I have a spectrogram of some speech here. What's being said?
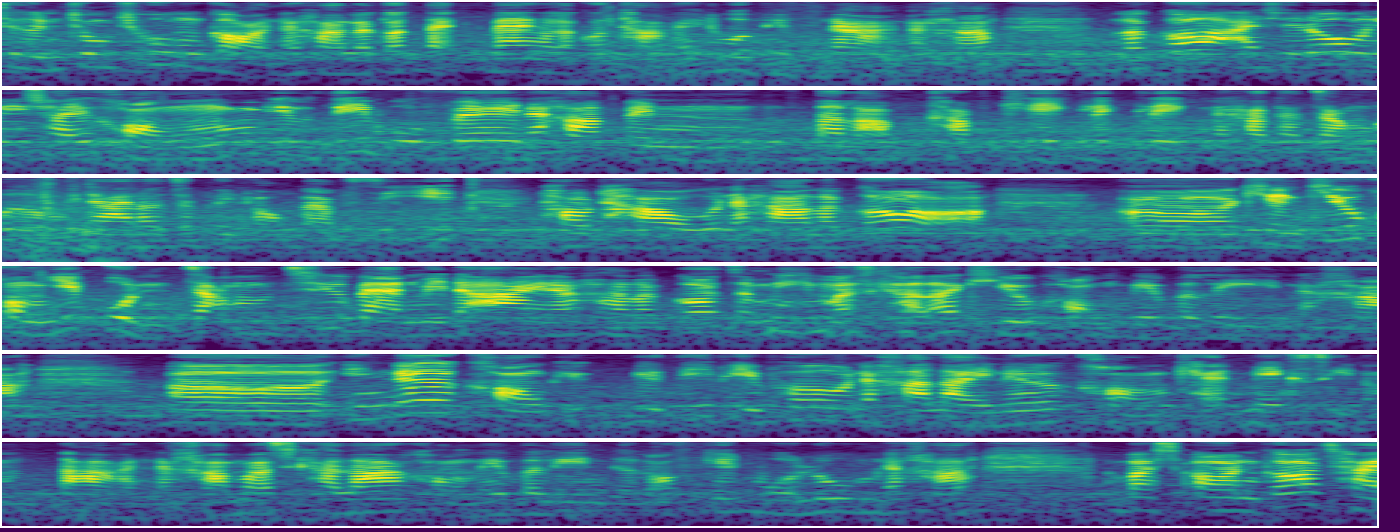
ชื้นๆ ชุ่มๆ ก่อนนะคะ แล้วก็แตะแป้งแล้วก็ทาให้ทั่วผิวหน้านะคะ แล้วก็อายแชโดว์วันนี้ใช้ของ Beauty Buffet นะคะเป็นตลับคัพเค้กเล็ก ๆ นะคะ แต่จำเบอร์ไม่ได้เราจะเป็นออกแบบสีเทาๆนะคะ แล้วก็เขียนคิ้วของญี่ปุ่นจำชื่อแบรนด์ไม่ได้นะคะ แล้วก็จะมีมาสคาร่าคิ้วของ Maybelline นะคะอินเนอร์ของ Beauty People นะคะไลเนอร์ของ Cat Make สีน้ำตาลนะคะมาสคาร่าของ Maybelline The Rocket Volume นะคะบัชออนก็ใช้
